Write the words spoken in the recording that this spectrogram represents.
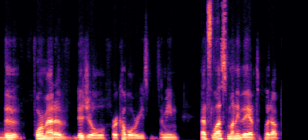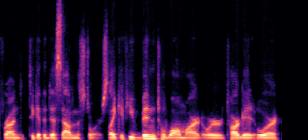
the format of digital for a couple of reasons. I mean, that's less money they have to put up front to get the discs out in the stores. Like if you've been to Walmart or Target or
